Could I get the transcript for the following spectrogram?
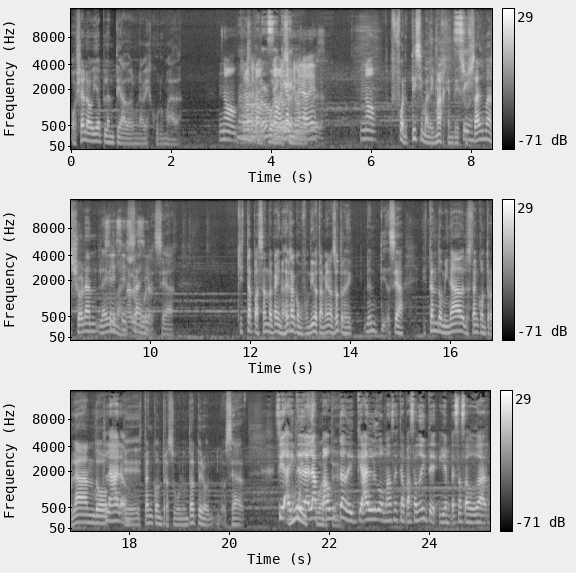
¿O ya lo había planteado alguna vez Kurumada? No, No, creo que no. No, es la que primera no, vez. No. Fuertísima la imagen de Sí. sus almas lloran lágrimas sí, de sí, sangre. sí. O sea, ¿qué está pasando acá? Y nos deja confundidos también a nosotros. de- no o sea, están dominados, los están controlando, Claro. eh, están contra su voluntad, pero, o sea, Sí, ahí te da la fuerte. pauta de que algo más está pasando y, te, y empezás a dudar,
